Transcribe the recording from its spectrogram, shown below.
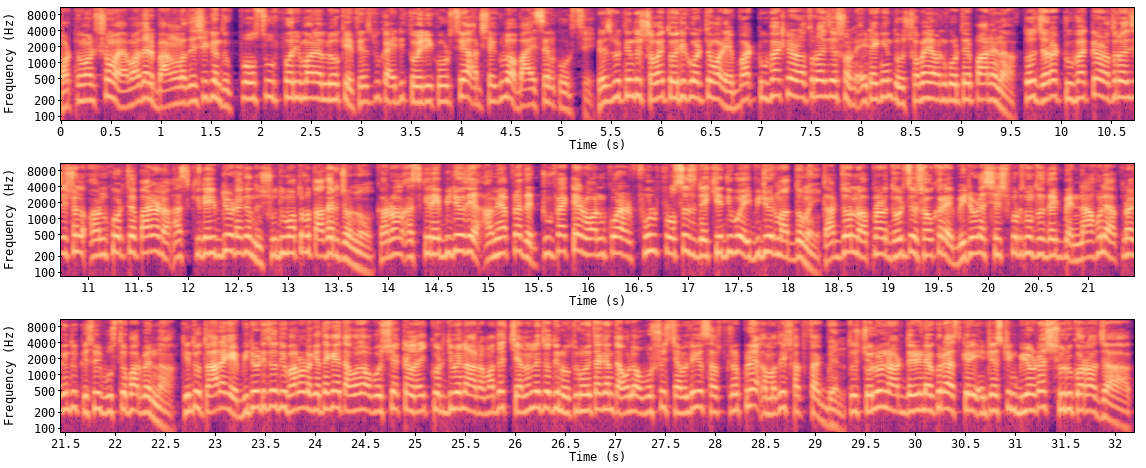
বর্তমান সময় আমাদের বাংলাদেশে কিন্তু প্রচুর পরিমাণে লোকে ফেসবুক আইডি তৈরি করছে আর সেগুলো বাই সেল করছে। ফেসবুক কিন্তু সবাই তৈরি করতে পারে বাট টু ফ্যাক্টর অথরাইজেশন এটা কিন্তু সবাই অন করতে পারে না। তো যারা টু ফ্যাক্টর অথরাইজেশন অন করতে পারে না, আজকের এই ভিডিওটা কিন্তু শুধুমাত্র তাদের জন্য। কারণ আজকের এই ভিডিওতে আমি আপনাদের টু ফ্যাক্টর অন করার ফুল প্রসেস দেখিয়ে দিব এই ভিডিওর মাধ্যমে। তার জন্য আপনারা ধৈর্য সহকারে ভিডিওটা শেষ পর্যন্ত দেখবেন, না হলে আপনারা কিন্তু কিছুই বুঝতে পারবেন না। কিন্তু তার আগে ভিডিওটি যদি ভালো লাগে থাকে, তাহলে অবশ্যই একটা লাইক করে দিবেন, আর আমাদের চ্যানেলে যদি নতুন হয়ে থাকেন, তাহলে অবশ্যই চ্যানেলটিকে সাবস্ক্রাইব করে আমাদের সাথে থাকবেন। তো চলুন আর দেরি না করে আজকের ইন্টারেস্টিং ভিডিওটা শুরু করা যাক।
